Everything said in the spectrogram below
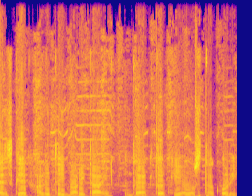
আজকে খালি তুই বাড়িতে আয় দেখ তো কি অবস্থা করি।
